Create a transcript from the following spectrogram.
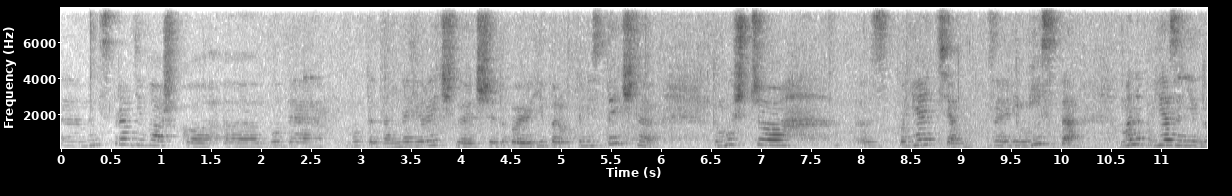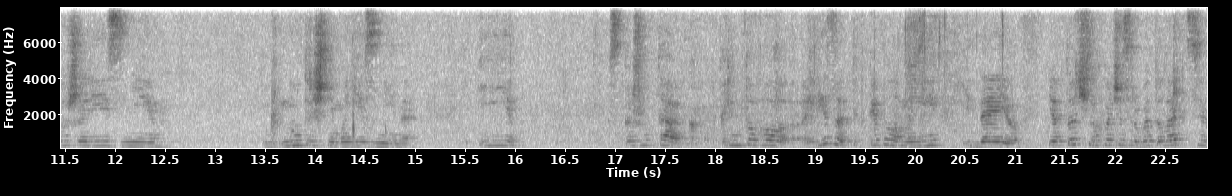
Е, Мені справді важко е, буде бути там невіричною чи такою гіпероптимістичною, тому що з поняттям взагалі міста в мене пов'язані дуже різні внутрішні мої зміни. І скажу так, крім того, Ліза підкинула мені ідею. Я точно хочу зробити лекцію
